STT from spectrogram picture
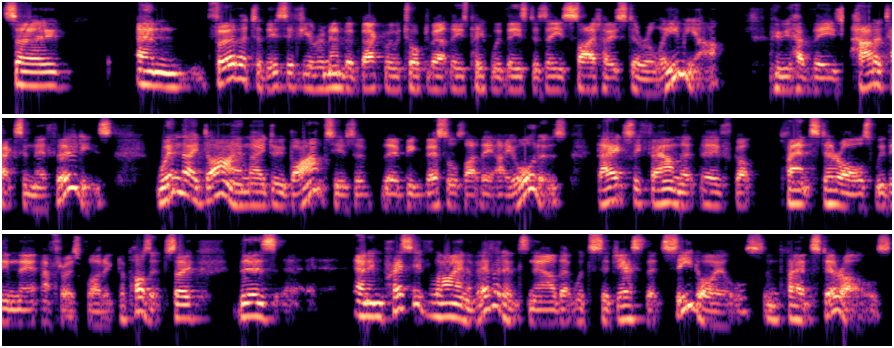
So, and further to this, if you remember back we talked about these people with these disease sitosterolemia who have these heart attacks in their 30s, when they die and they do biopsies of their big vessels like their aortas, they actually found that they've got plant sterols within their atherosclerotic deposit. So there's an impressive line of evidence now that would suggest that seed oils and plant sterols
